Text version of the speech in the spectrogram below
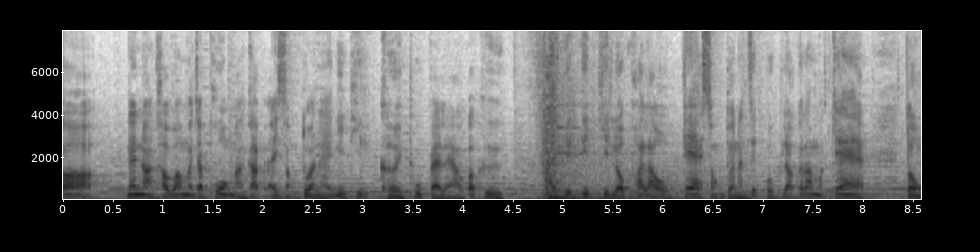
ก็แน่นอนครับว่ามันจะพ่วงมากับไอ้สองตัวในอดีตที่เคยพูดไปแล้วก็คือ ยึดติดคิดลบพอเราแก้สองตัวนั้นเสร็จปุ๊บเราก็ต้องมาแก้ตรง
